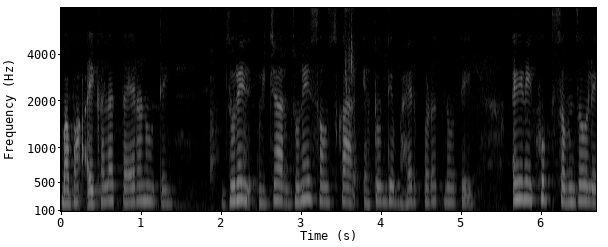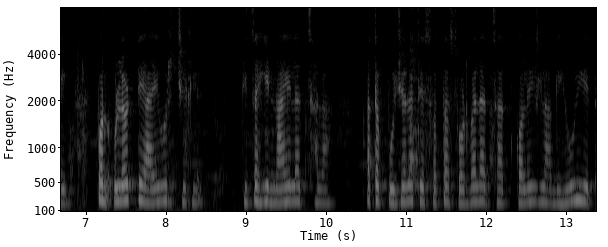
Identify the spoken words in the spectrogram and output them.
बाबा ऐकायला तयार नव्हते. जुने विचार जुने संस्कार यातून ते बाहेर पडत नव्हते. आईने खूप समजवले पण उलट ते आईवर चिडले. तिचाही नाईलाज झाला. आता पूजेला ते स्वतः सोडवायला जात कॉलेजला घेऊन येत.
